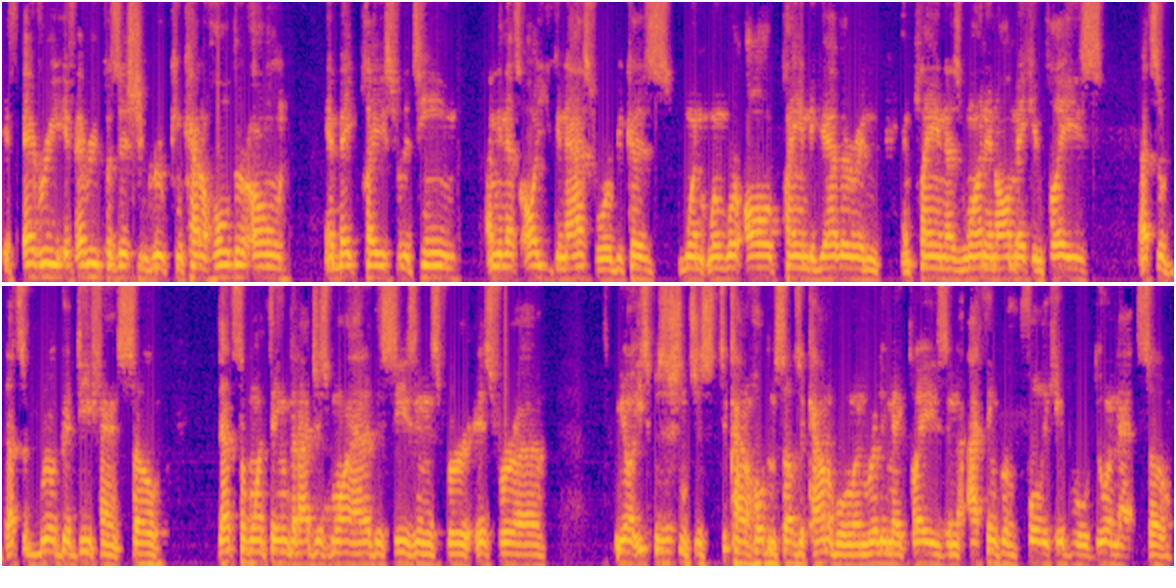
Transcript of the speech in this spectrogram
If every if every position group can kind of hold their own and make plays for the team, I mean, that's all you can ask for because when, when we're all playing together and, and playing as one and all making plays, that's a that's a real good defense. So that's the one thing that I just want out of this season is for is for uh, you know each position just to kind of hold themselves accountable and really make plays. And I think we're fully capable of doing that. So.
